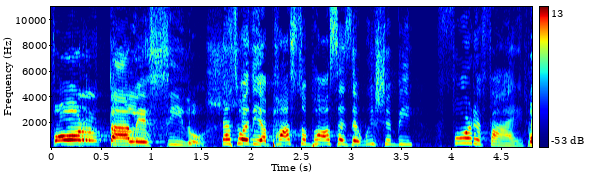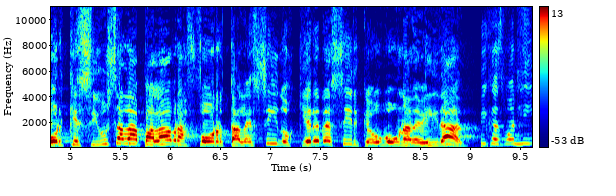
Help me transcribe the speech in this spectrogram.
fortalecidos. That's why the apostle Paul says that we should be fortified. Porque si usa la palabra fortalecidos quiere decir que hubo una debilidad. Because when he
